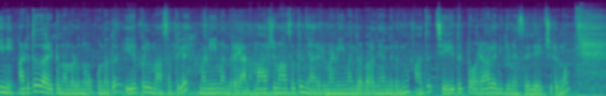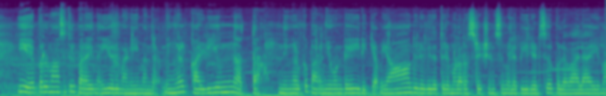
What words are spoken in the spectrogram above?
ഇനി അടുത്തതായിട്ട് നമ്മൾ നോക്കുന്നത് ഏപ്രിൽ മാസത്തിലെ മണിമന്ത്രയാണ്. മാർച്ച് മാസത്തിൽ ഞാനൊരു മണിമന്ത്ര പറഞ്ഞു തന്നിരുന്നു. അത് ചെയ്തിട്ട് ഒരാൾ എനിക്ക് മെസ്സേജ് അയച്ചിരുന്നു. ഈ ഏപ്രിൽ മാസത്തിൽ പറയുന്ന ഈ ഒരു മന്ത്രം നിങ്ങൾ കഴിയുന്നത്ര നിങ്ങൾക്ക് പറഞ്ഞുകൊണ്ടേയിരിക്കാം. യാതൊരു വിധത്തിലുമുള്ള റെസ്ട്രിക്ഷൻസും ഇല്ല. പീരിയഡ്സ് പുലവാലായ്മ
